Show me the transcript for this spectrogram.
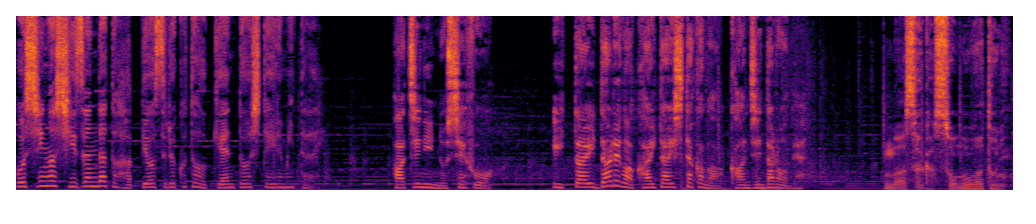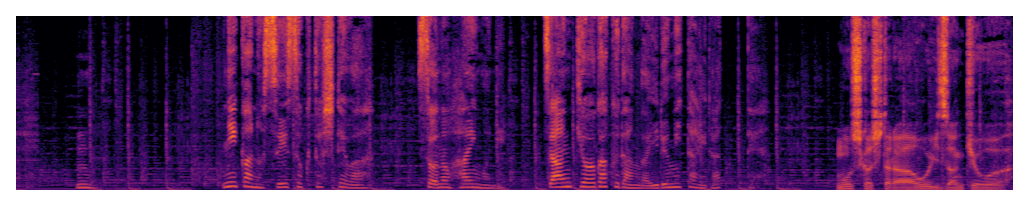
星が沈んだと発表することを検討しているみたい。8人のシェフを一体誰が解体したかが肝心だろうね。まさかその後に。うん。ニカの推測としてはその背後に残響楽団がいるみたいだって。もしかしたら青い残響は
